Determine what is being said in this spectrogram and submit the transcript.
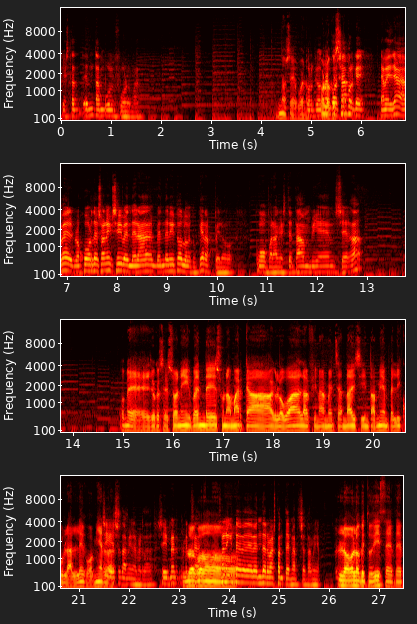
que están en tan buena forma. No sé, bueno. Porque por otra lo cosa, porque ya me dirán, a ver, los juegos de Sonic sí venderán, venden y todo lo que tú quieras, pero como para que esté tan bien Sega, Hombre, yo qué sé, Sonic vende, es una marca global, al final merchandising también, películas, Lego, sí, mierdas. eso también es verdad. Sí, Luego- Sonic debe de vender bastante mercha también. Luego lo que tú dices, de,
